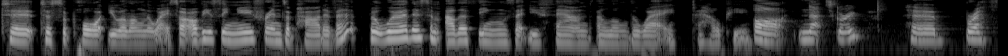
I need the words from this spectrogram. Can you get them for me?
to to support you along the way. So obviously new friends are part of it, but were there some other things that you found along the way to help you? Oh, Nat's group, her breath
